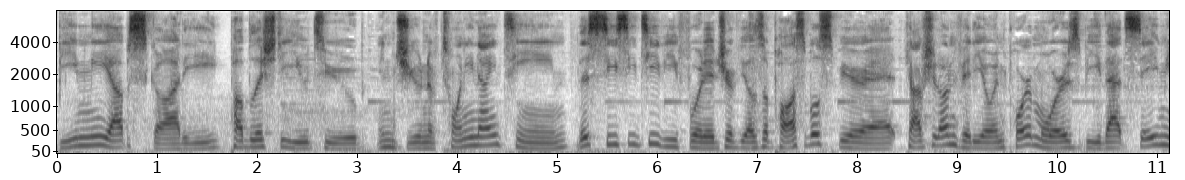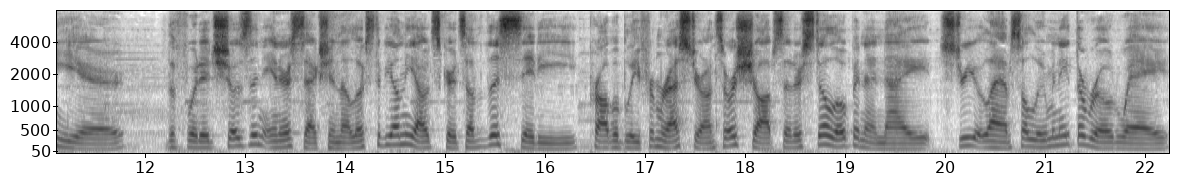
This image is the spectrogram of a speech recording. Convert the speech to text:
Beam Me Up Scotty, published to YouTube in June of 2019. This CCTV footage reveals a possible spirit captured on video in Port Moresby that same year. The footage shows an intersection that looks to be on the outskirts of the city, probably from restaurants or shops that are still open at night. Street lamps illuminate the roadway,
